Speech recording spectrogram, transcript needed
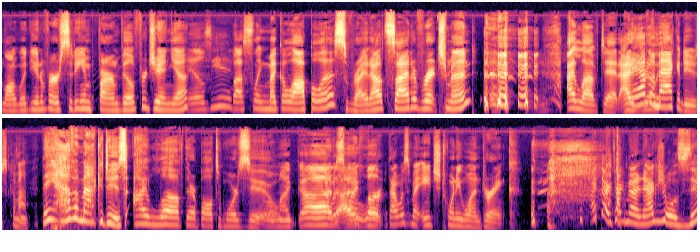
Longwood University in Farmville, Virginia. Yeah. Bustling megalopolis right outside of Richmond. I loved it. I have really- a Macado's. Come on. They have a Macado's. I love their Baltimore Zoo. Oh my that God. was I love. that was my age twenty one drink. I thought you were talking about an actual zoo.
